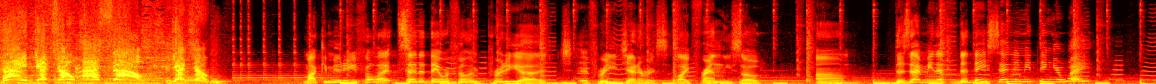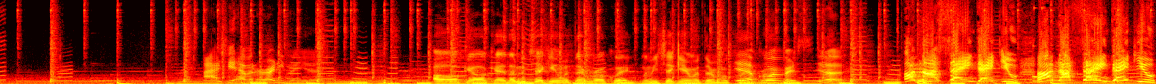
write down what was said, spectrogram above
Hey! Get your ass out! Get your My community felt like said that they were feeling pretty uh pretty generous, like friendly. So, um, does that mean that did they send anything your way? I actually haven't heard anything yet. Oh, okay, okay. Let me check in with them real quick. Let me check in with them real quick. Yeah, of bro. course. Yeah. I'm not saying thank you. I'm not saying thank you.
